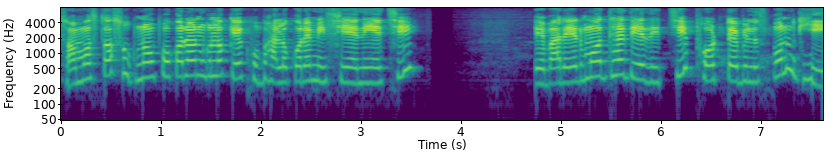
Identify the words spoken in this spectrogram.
সমস্ত শুকনো উপকরণগুলোকে খুব ভালো করে মিশিয়ে নিয়েছি। এবার এর মধ্যে দিয়ে দিচ্ছি ফোর টেবিল স্পুন ঘি।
